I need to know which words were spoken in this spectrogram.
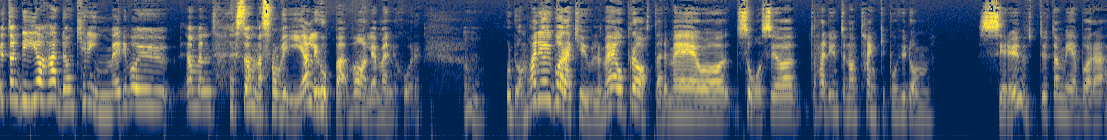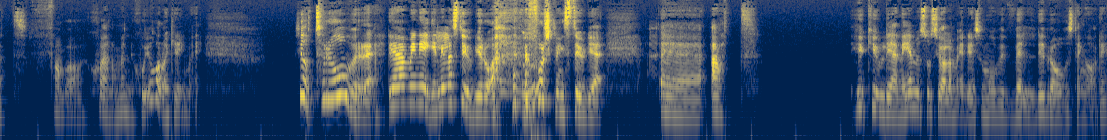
Utan det jag hade omkring mig det var ju ja, men, sådana som vi är allihopa, vanliga människor. Mm. Och de hade jag ju bara kul med och pratade med och så. Så jag hade ju inte någon tanke på hur de ser ut utan mer bara att fan vad sköna människor jag har omkring mig. Så jag tror, det är min egen lilla studie då, Mm. forskningsstudie, eh, att hur kul det än är med sociala medier så mår vi väldigt bra av att stänga av det.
